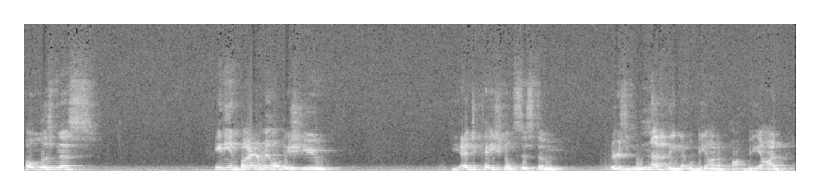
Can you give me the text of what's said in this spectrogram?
homelessness, any environmental issue, the educational system. There's nothing that would be on beyond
